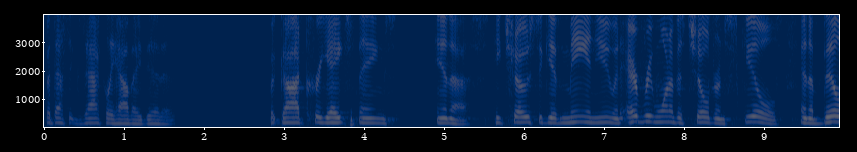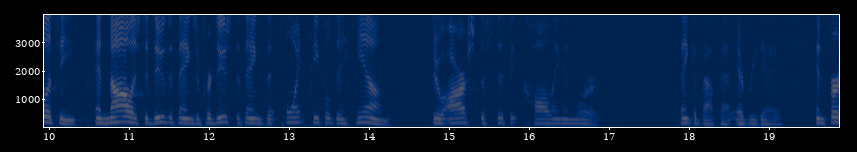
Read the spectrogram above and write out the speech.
but that's exactly how they did it. But God creates things in us. He chose to give me and you and every one of His children skills and abilities and knowledge to do the things and produce the things that point people to Him through our specific calling and work. Think about that every day. In 1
